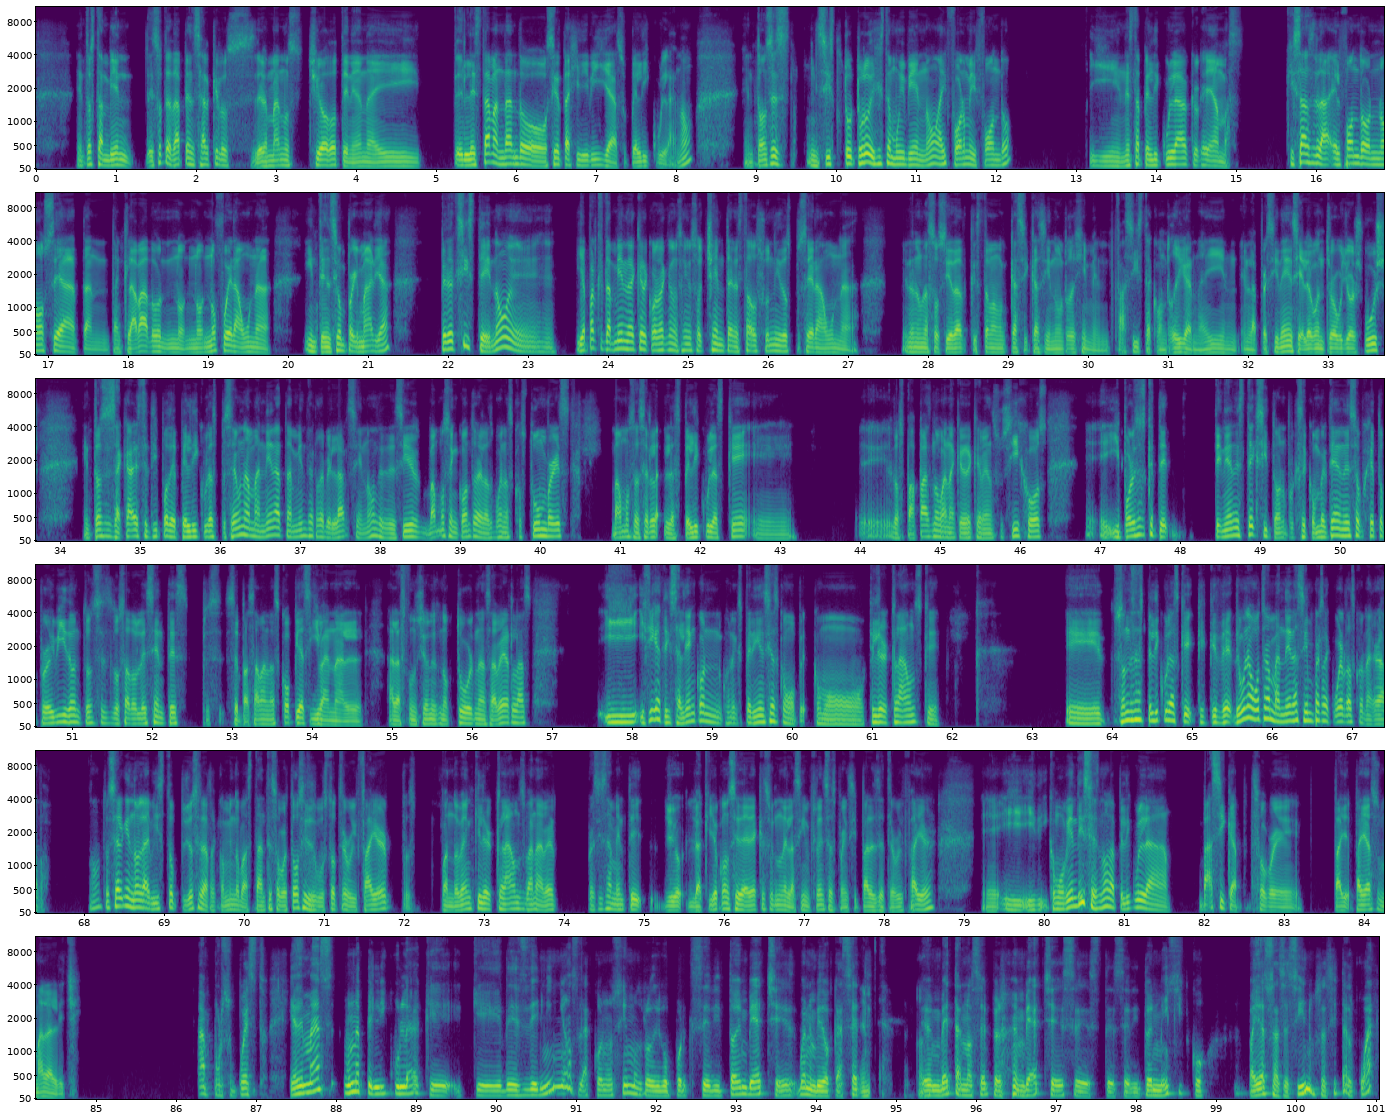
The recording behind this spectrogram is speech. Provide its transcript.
Entonces también eso te da a pensar que los hermanos Chiodo tenían ahí, le estaban dando cierta jiribilla a su película, ¿no? Entonces, insisto, tú, lo dijiste muy bien, ¿no? Hay forma y fondo, y en esta película creo que hay ambas. Quizás el fondo no sea tan, tan clavado, no, no, no fuera una intención primaria, pero existe, ¿no? Eh, y aparte también hay que recordar que en los años 80 en Estados Unidos, pues era una, era una sociedad que estaban casi casi en un régimen fascista con Reagan ahí en, en la presidencia y luego entró George Bush. Entonces sacar este tipo de películas, pues era una manera también de rebelarse, ¿no? De decir, vamos en contra de las buenas costumbres, vamos a hacer la- las películas que eh, eh, los papás no van a querer que vean sus hijos, eh, y por eso es que te- tenían este éxito, ¿no? Porque se convertían en ese objeto prohibido, entonces los adolescentes pues, se pasaban las copias, iban al, a las funciones nocturnas a verlas, y, fíjate, salían con, experiencias como, Killer Clowns, que eh, son de esas películas que, de, una u otra manera siempre recuerdas con agrado. Entonces, si alguien no la ha visto, pues yo se la recomiendo bastante, sobre todo si les gustó Terrifier, pues cuando vean Killer Clowns van a ver precisamente yo, la que yo consideraría que es una de las influencias principales de Terrifier. eh, y como bien dices, ¿no? La película básica sobre pay- payasos mala leche. Ah, por supuesto. Y además, una película que, que desde niños la conocimos, Rodrigo, porque se editó en VHS, bueno, en videocassette, En- en beta no sé, pero en VHS este, se editó en México. Payasos asesinos, así tal cual.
